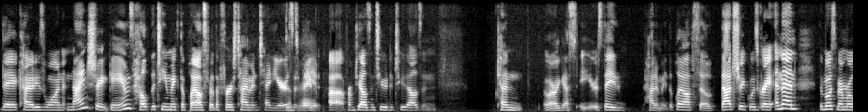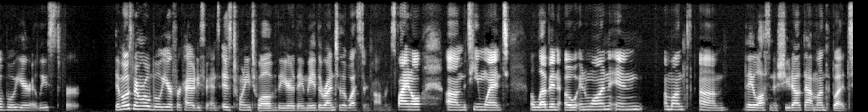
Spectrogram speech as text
the coyotes won nine straight games helped the team make the playoffs for the first time in 10 years That's They- right. uh, from 2002 to 2010 or i guess eight years they hadn't made the playoffs so that streak was great and then the most memorable year at least for the most memorable year for Coyotes fans is 2012, the year they made the run to the Western Conference Final. Um, the team went 11 0 and 1 in a month. Um, they lost in a shootout that month, but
